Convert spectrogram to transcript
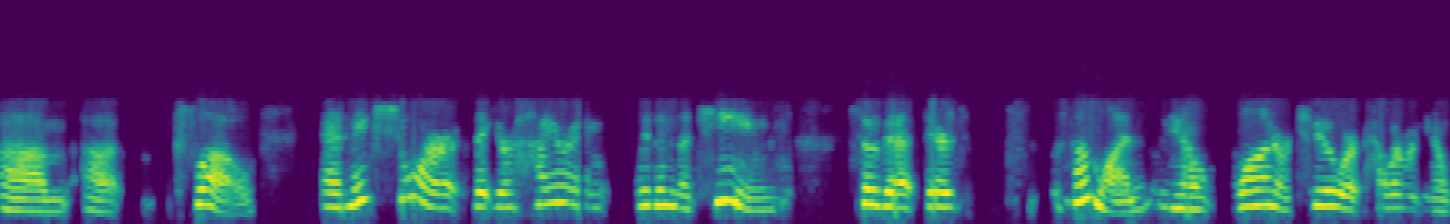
um, uh, flow? And make sure that you're hiring within the teams so that there's someone, you know, one or two or however, you know,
